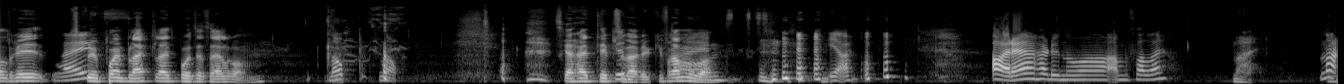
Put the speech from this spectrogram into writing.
Aldri Nei. skru på en blacklight på et hotellrom. Nope. nope. Skal jeg ha et tips Good hver uke framover? Ja. Are, har du noe å anbefale? Nei. Nei.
